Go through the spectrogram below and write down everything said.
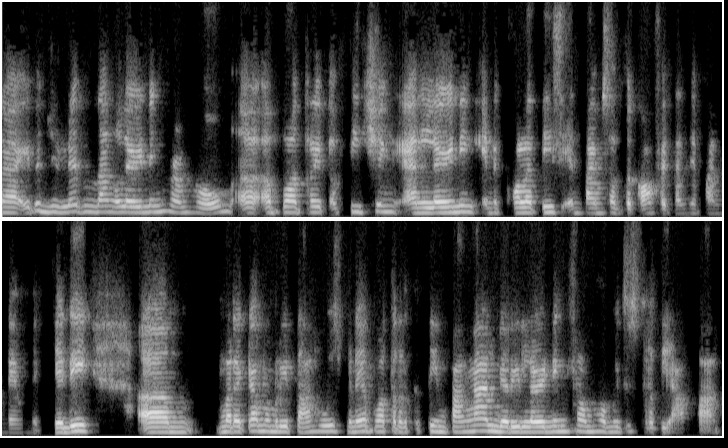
Nah, itu judulnya tentang learning from home, uh, a portrait of teaching and learning inequalities in times of the COVID-19 pandemic. Jadi um, mereka memberitahu sebenarnya potret ketimpangan dari learning from home itu seperti apa.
